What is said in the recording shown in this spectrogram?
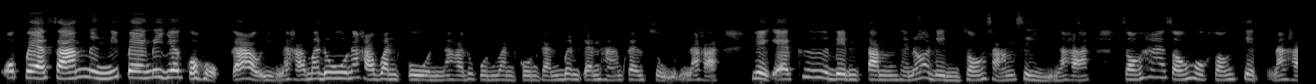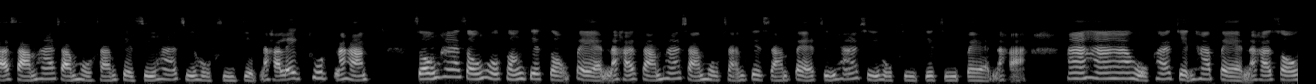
โอ้แปดสามหนึ่งนี่แปลงได้เยอะกว่าหกเก้าอีกนะคะ มาดูนะคะ วันโกนนะคะ ทุกคนวันโกนกันเบิ้ลกันหามกันศูนย์นะคะเลขแอดคือเด่นต่ำแถนอเด่นสองสามสี่นะคะสองห้าสองหกสองเจ็ดนะคะสามห้าสามหกสามเจ็ดสี่ห้าสี่หกสี่เจ็ดนะคะ เลขชุดนะคะ สองห้าสองหกสองเจ็ดสองแปดนะคะสามห้าสามหกสามเจ็ดสามแปดสี่ห้าสี่หกสี่เจ็ดสี่แปดนะคะห้าห้าห้าหกห้าเจ็ดห้าแปดนะคะสอง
